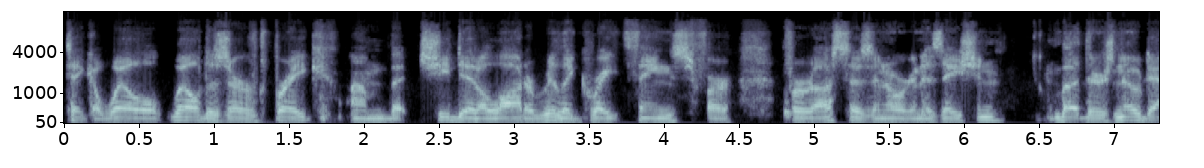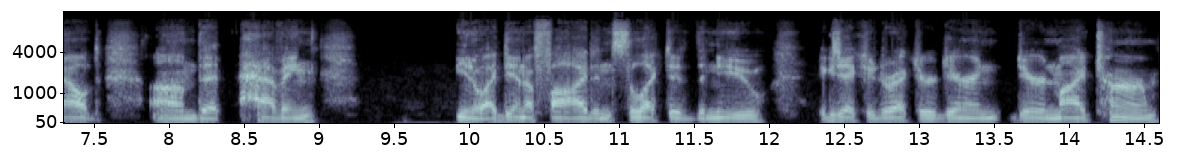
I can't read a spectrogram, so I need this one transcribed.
take a well well deserved break. Um, but she did a lot of really great things for for us as an organization but there's no doubt um, that having you know identified and selected the new executive director during during my term.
